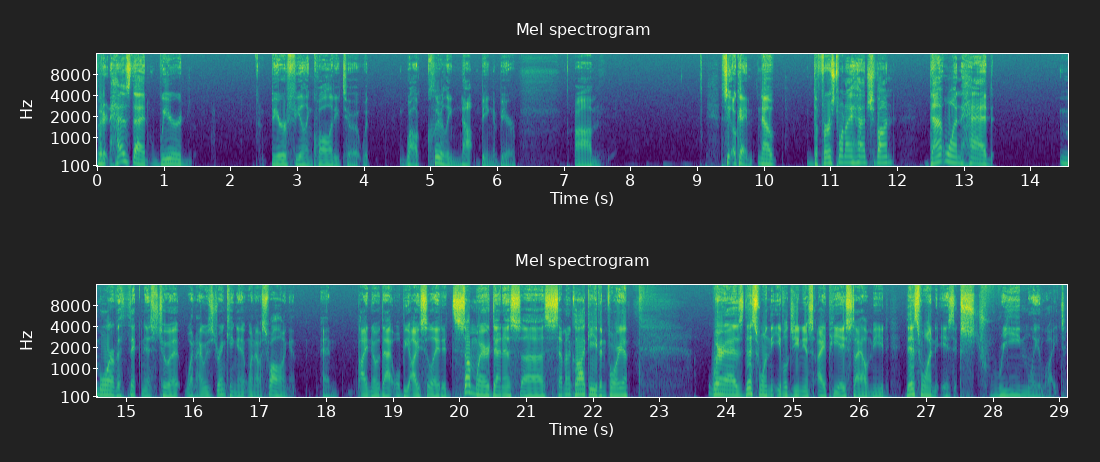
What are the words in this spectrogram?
but it has that weird beer feeling quality to it, with while clearly not being a beer. Um. See, okay, now the first one I had, Siobhan, that one had more of a thickness to it when I was drinking it, when I was swallowing it. And I know that will be isolated somewhere, Dennis. Uh, seven o'clock even for you. Whereas this one, the Evil Genius IPA style mead, this one is extremely light,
